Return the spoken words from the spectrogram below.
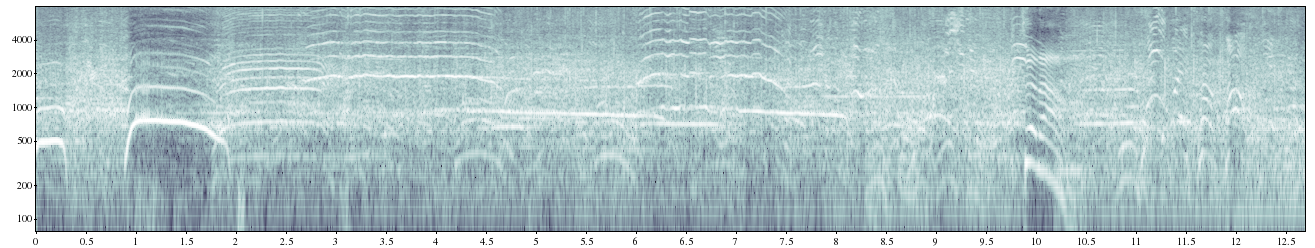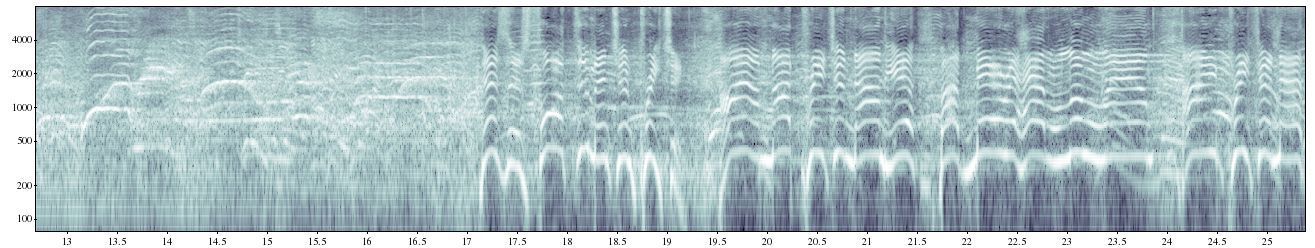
Woo! Sit down. This is dimension preaching. I am not preaching down here about Mary had a little lamb. I ain't preaching that.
